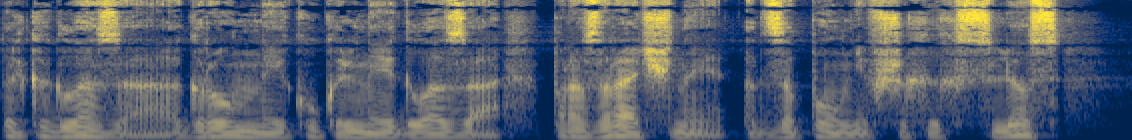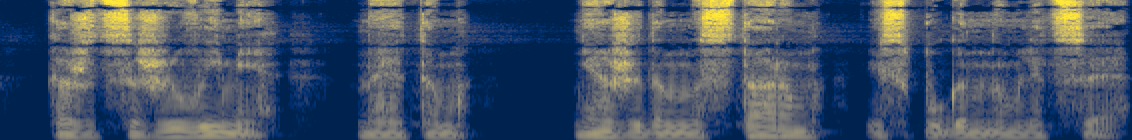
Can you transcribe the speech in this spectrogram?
Только глаза, огромные кукольные глаза, прозрачные от заполнивших их слез, кажутся живыми на этом неожиданно старом, испуганном лице.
